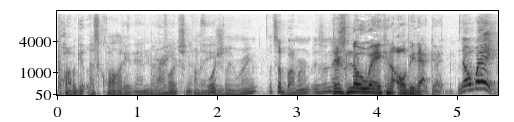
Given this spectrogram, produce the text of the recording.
probably get less quality then, right? unfortunately. Unfortunately, right? That's a bummer, isn't it? There's no way it can all be that good. No way.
